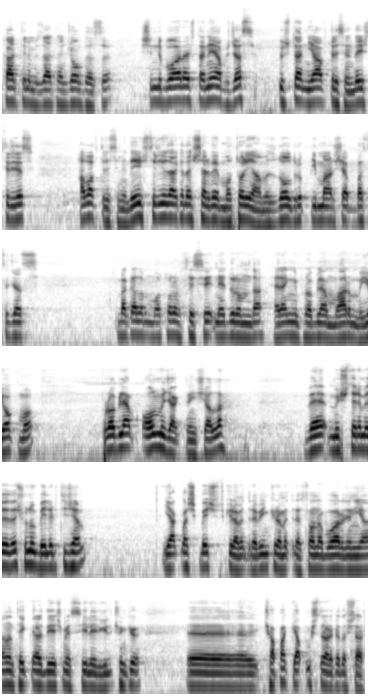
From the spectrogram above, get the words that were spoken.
Kartelimiz zaten contası. Şimdi bu araçta ne yapacağız? Üstten yağ filtresini değiştireceğiz. Hava filtresini değiştireceğiz arkadaşlar ve motor yağımızı doldurup bir marşa basacağız. Bakalım motorun sesi ne durumda? Herhangi bir problem var mı yok mu? Problem olmayacaktır inşallah. Ve müşterime de şunu belirteceğim. Yaklaşık 500 kilometre, 1000 kilometre sonra bu aracın yağının tekrar değişmesiyle ilgili. Çünkü eee, çapak yapmıştır arkadaşlar.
